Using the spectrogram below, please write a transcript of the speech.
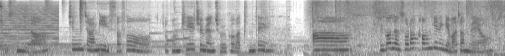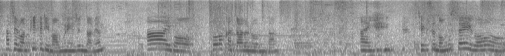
좋습니다. 신장이 있어서 조금 피해주면 좋을 것 같은데. 아 이거는 소라카 옮기는 게 맞았네요. 하지만 피들이 마무리해준다면? 아 이거 소라카 자르러 온다. 아이 잭스 너무 세 이거.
